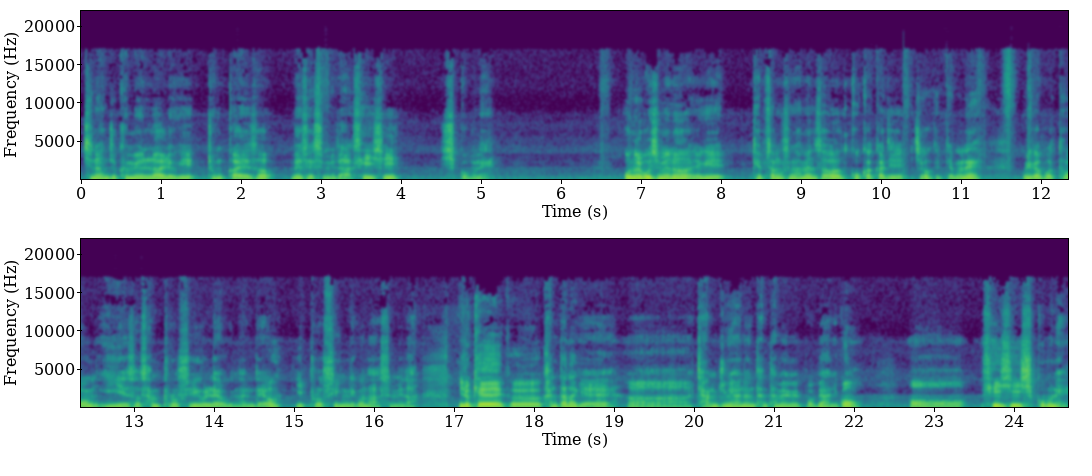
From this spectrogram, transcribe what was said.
지난주 금요일 날 여기 종가에서 매수했습니다. 3시 19분에. 오늘 보시면은 여기 갭 상승하면서 고가까지 찍었기 때문에 우리가 보통 2에서 3% 수익을 내오긴 하는데요. 2% 수익 내고 나왔습니다. 이렇게 그 간단하게 어, 장중에 하는 단타 매매법이 아니고 어, 3시 19분에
